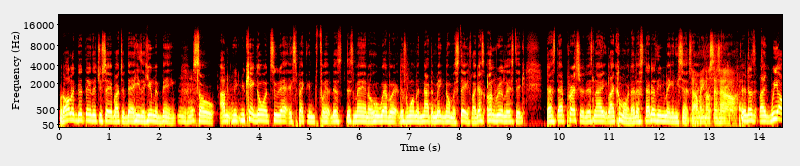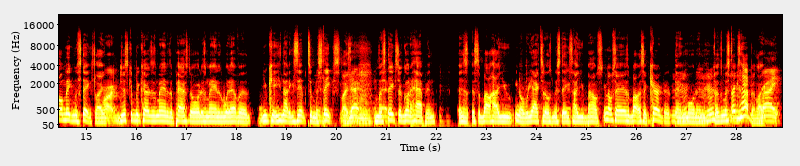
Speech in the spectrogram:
with all the good things that you say about your dad, he's a human being. Mm-hmm. So I'm you, you can't go into that expecting for this this man or whoever this woman not to make no mistakes. Like that's unrealistic. That's that pressure. That's not like come on. That that doesn't even make any sense. That Like, make no sense at all. it doesn't like we all make mistakes. Like Right. just because this man is a pastor or this man is whatever, you can he's not exempt to mistakes. Like Exactly, mistakes are gonna happen. Mm-hmm. It's, it's about how you you know react to those mistakes, how you bounce. You know what I'm saying? It's about it's a character mm-hmm, thing more than mm-hmm. because the mistakes mm-hmm. happen. Like Right,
